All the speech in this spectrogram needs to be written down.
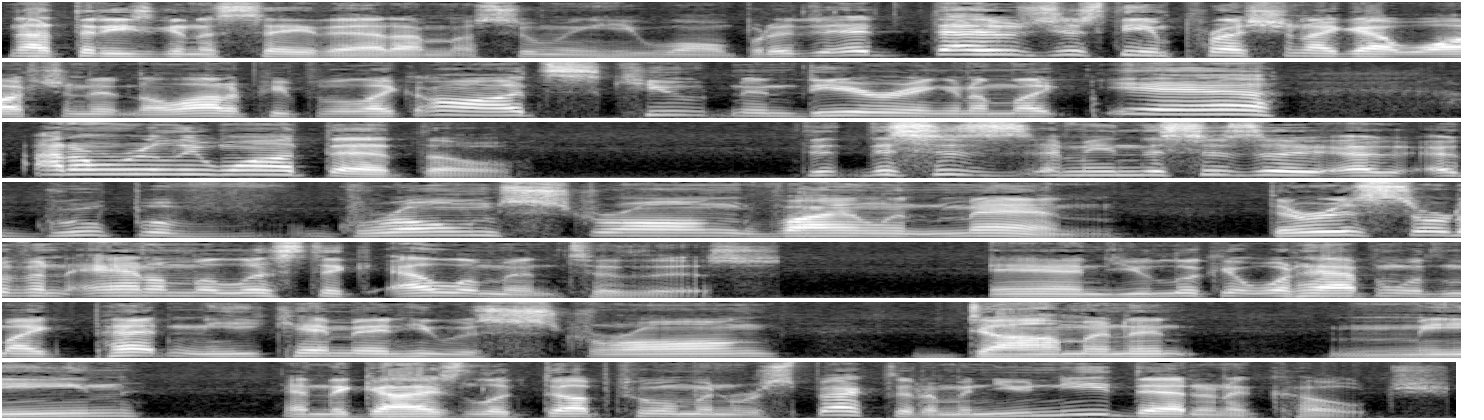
Not that he's going to say that. I'm assuming he won't. But it, it, that was just the impression I got watching it. And a lot of people are like, oh, it's cute and endearing. And I'm like, yeah, I don't really want that, though. this is, I mean, this is a, a group of grown, strong, violent men. There is sort of an animalistic element to this. And you look at what happened with Mike Pettine. He came in, he was strong, dominant, mean, and the guys looked up to him and respected him. And you need that in a coach.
